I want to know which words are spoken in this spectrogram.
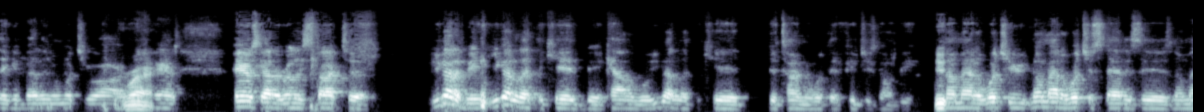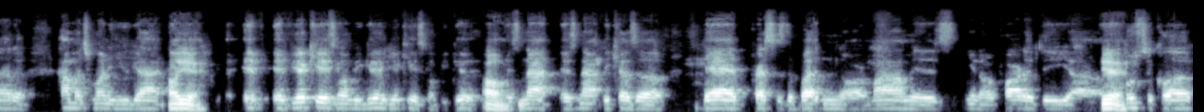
thinking better than what you are. Right. Parents, parents got to really start to. You got to be. You got to let the kid be accountable. You got to let the kid determine what their future is going to be. You- no matter what you, no matter what your status is, no matter how much money you got. Oh yeah. If if your kid's going to be good, your kid's going to be good. Oh. It's not. It's not because of dad presses the button or mom is you know part of the uh, Yeah. booster club.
